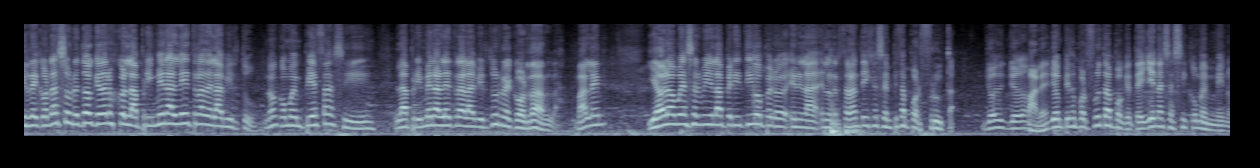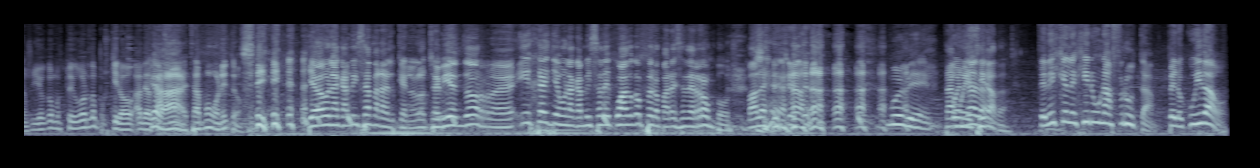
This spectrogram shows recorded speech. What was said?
y recordad sobre todo quedaros con la primera letra de la virtud, ¿no? ¿Cómo empieza? Si la primera letra de la virtud, recordadla, ¿vale? Y ahora voy a servir el aperitivo, pero en, la- en el restaurante dije se empieza por fruta. Yo, yo, Vale. yo empiezo por fruta porque te llenas y así comen menos. Yo como estoy gordo, pues quiero adelgazar. va, está muy bonito. Lleva una camisa para el que no lo esté viendo. eh, Hija lleva una camisa de cuadros, pero parece de rombos, ¿vale? Muy bien. Está Pues muy nada, estirada. Tenéis que elegir una fruta, pero cuidado,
